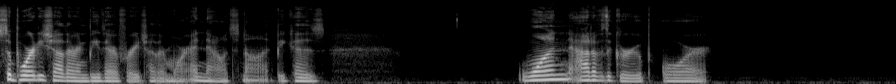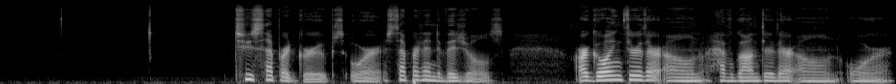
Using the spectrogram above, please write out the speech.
support each other and be there for each other more. And now it's not because one out of the group or two separate groups or separate individuals are going through their own, have gone through their own, or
